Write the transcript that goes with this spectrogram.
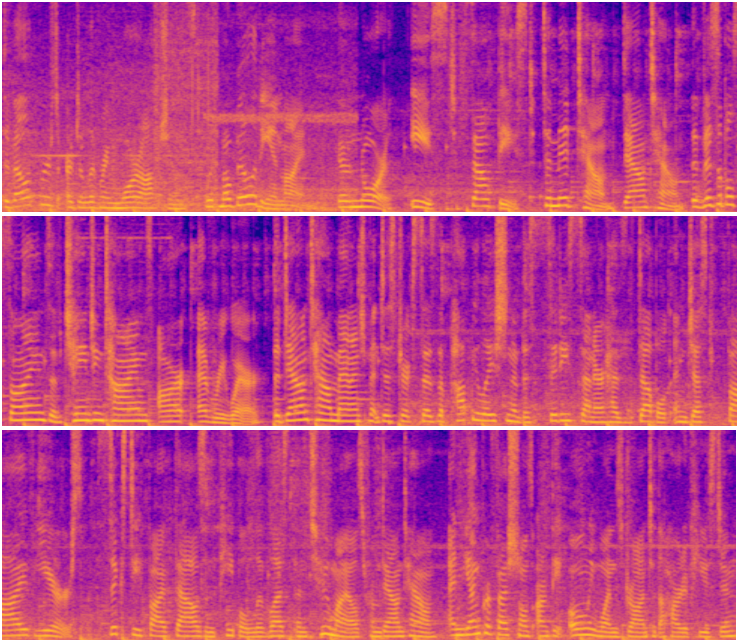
Developers are delivering more options with mobility in mind. Go north, east, southeast, to midtown, downtown. The visible signs of changing times are everywhere. The Downtown Management District says the population of the city center has doubled in just five years. 65,000 people live less than two miles from downtown. And young professionals aren't the only ones drawn to the heart of Houston.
